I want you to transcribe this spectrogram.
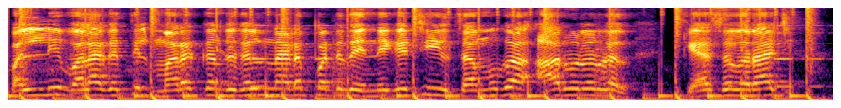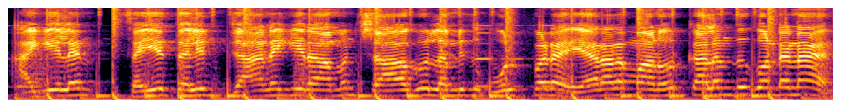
பள்ளி வளாகத்தில் மரக்கன்றுகள் நடப்பட்டது நிகழ்ச்சியில் சமூக ஆர்வலர்கள் கேசவராஜ் அகிலன் சையத் அலிம் ஜானகிராமன் ஷாகுல் அமித் உள்பட ஏராளமானோர் கலந்து கொண்டனர்.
